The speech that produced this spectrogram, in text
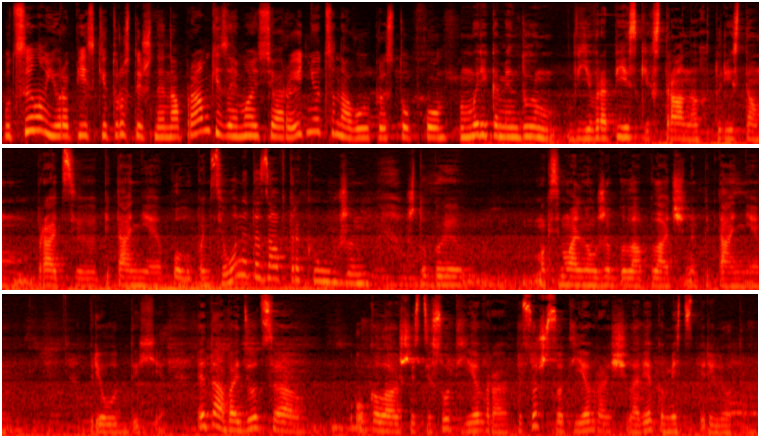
У цэлым еўрапейскія турыстычныя напрамкі займаюць сярэднюю цанавую прыступку. Мы рекомендуем в европейских странах туристам брать э, питание полупансион, это завтрак и ужин, чтобы максимально уже было оплачено питание при отдыхе. Это обойдется около 600 евро, 500-600 евро с человека вместе с перелетом.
